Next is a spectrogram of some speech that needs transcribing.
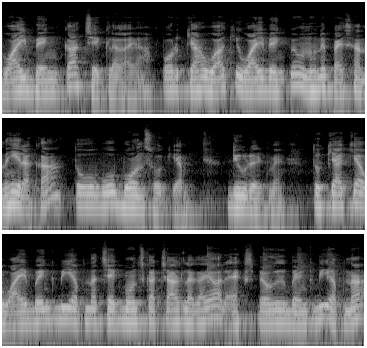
वाई बैंक का चेक लगाया। और क्या हुआ कि वाई बैंक में उन्होंने पैसा नहीं रखा तो वो बोन्स हो गया ड्यू डेट में। तो क्या किया वाई बैंक भी अपना चेक बोन्स का चार्ज लगाया और एक्स बैंक भी अपना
